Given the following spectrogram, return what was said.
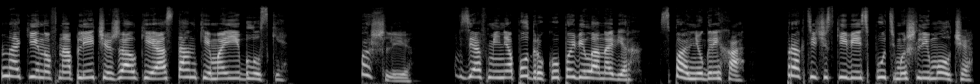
накинув на плечи жалкие останки моей блузки. «Пошли». Взяв меня под руку, повела наверх, в спальню греха. Практически весь путь мы шли молча.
